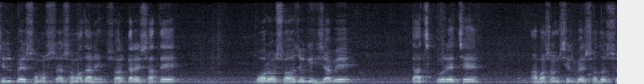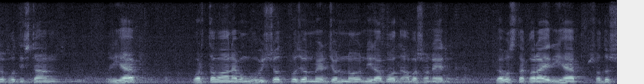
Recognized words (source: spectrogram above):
শিল্পের সমস্যা সমাধানে সরকারের সাথে বড় সহযোগী হিসাবে কাজ করেছে আবাসন শিল্পের সদস্য প্রতিষ্ঠান, রিহ্যাব। বর্তমান এবং ভবিষ্যৎ প্রজন্মের জন্য নিরাপদ আবাসনের ব্যবস্থা করায় রিহ্যাব সদস্য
